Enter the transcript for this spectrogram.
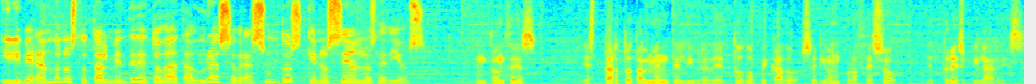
y liberándonos totalmente de toda atadura sobre asuntos que no sean los de Dios. Entonces, estar totalmente libre de todo pecado sería un proceso de tres pilares.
